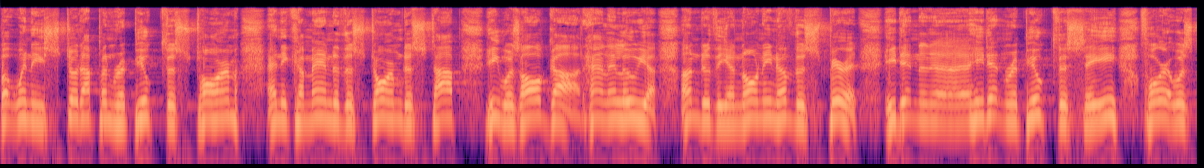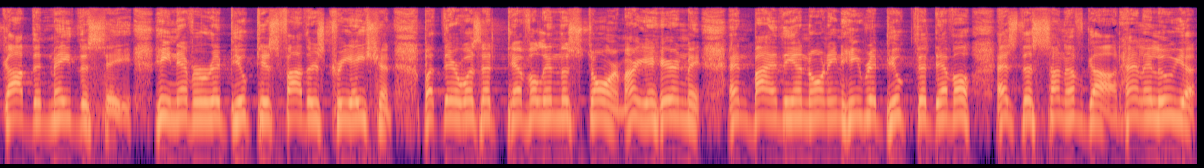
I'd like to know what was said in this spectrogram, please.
But when he stood up and rebuked the storm and he commanded the storm to stop, he was all God. Hallelujah. Under the anointing of the Spirit. He didn't, uh, he didn't rebuke the sea, for it was God that made the sea. He never rebuked his father's creation, but there was a devil in the storm. Are you hearing me? And by the anointing, he rebuked the devil as the Son of God. Hallelujah.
